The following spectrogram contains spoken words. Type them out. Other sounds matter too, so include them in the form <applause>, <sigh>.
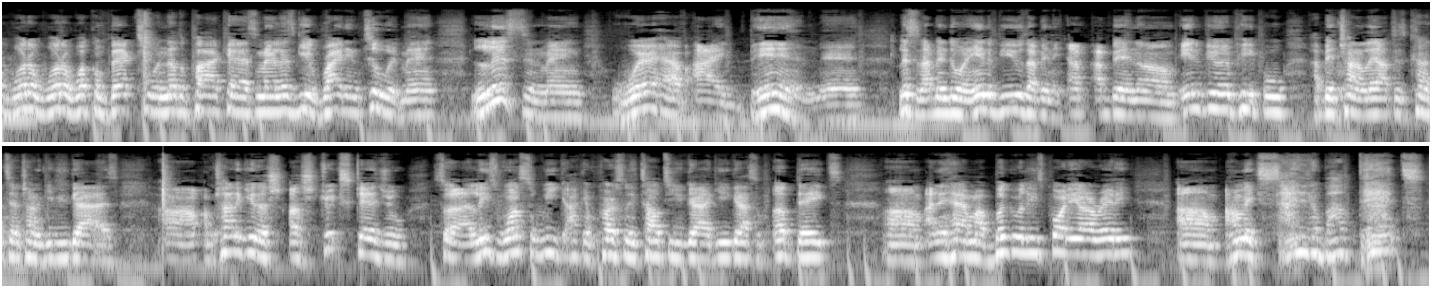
up, what up, what up? Welcome back to another podcast, man. Let's get right into it, man. Listen, man, where have I been, man? Listen, I've been doing interviews. I've been I've, been um, interviewing people. I've been trying to lay out this content, trying to give you guys. Uh, I'm trying to get a, a, strict schedule so at least once a week I can personally talk to you guys, give you guys some updates. Um, I didn't have my book release party already. Um, I'm excited about that.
